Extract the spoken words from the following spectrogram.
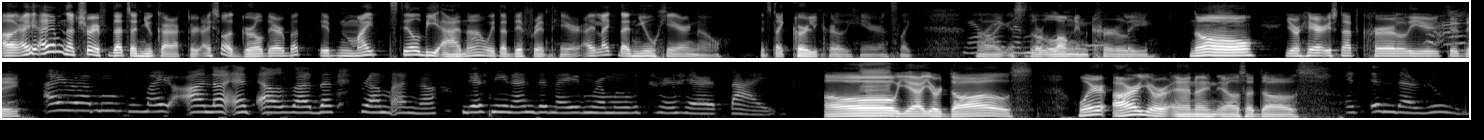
uh, I I am not sure if that's a new character. I saw a girl there, but it might still be Anna with a different hair. I like the new hair now. It's like curly curly hair. It's like uh, like it's long and curly. No, your hair is not curly today. Anna and Elsa then from Anna. Disney and I removed her hair tie. Oh, yeah, your dolls. Where are your Anna and Elsa dolls? It's in the room.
